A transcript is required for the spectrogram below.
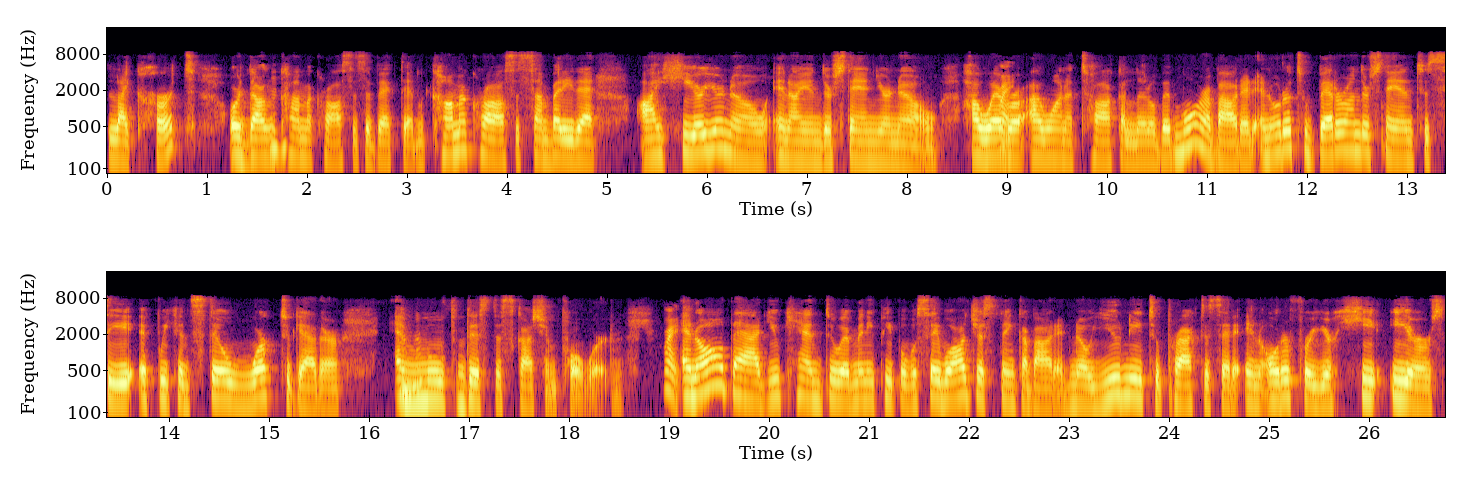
like hurt or don't mm-hmm. come across as a victim. Come across as somebody that I hear your no and I understand your no. However, right. I want to talk a little bit more about it in order to better understand to see if we could still work together and mm-hmm. move this discussion forward. Right. And all that, you can't do it. Many people will say, well, I'll just think about it. No, you need to practice it in order for your he- ears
